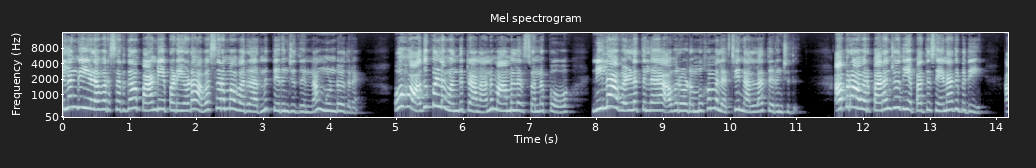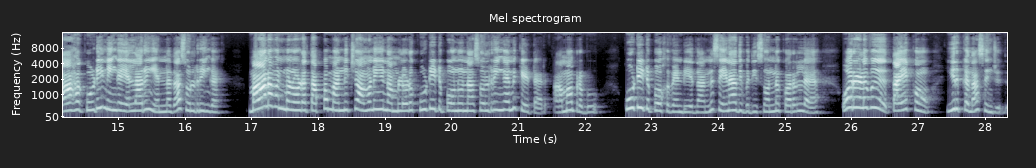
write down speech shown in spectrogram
இலங்கை இளவரசர் தான் பாண்டிய படையோட அவசரமா வர்றாருன்னு தெரிஞ்சதுன்னா குண்டோதரன். ஓஹோ அதுக்குள்ள வந்துட்டானான்னு மாமல்லர் சொன்னப்போ நிலா வெள்ளத்துல அவரோட முகமலர்ச்சி நல்லா தெரிஞ்சுது. அப்புறம் அவர் பரஞ்சோதியை பார்த்து சேனாதிபதி ஆக கூடி நீங்க எல்லாரும் என்னதான் சொல்றீங்க? மாணவன்மனோட தப்ப மன்னிச்சு அவனையும் நம்மளோட கூட்டிட்டு போகணும்னா சொல்றீங்கன்னு கேட்டார். ஆமா பிரபு கூட்டிட்டு போக வேண்டியதான்னு சேனாதிபதி சொன்ன குரல்ல ஓரளவு தயக்கம் இருக்க தான் செஞ்சுது.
